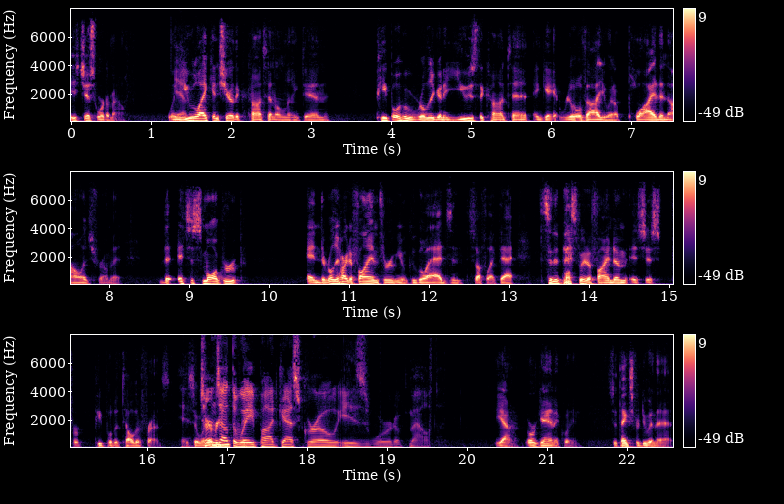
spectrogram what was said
is just word of mouth when yeah. you like and share the content on LinkedIn, people who are really going to use the content and get real value and apply the knowledge from it, it's a small group. and they're really hard to find through you know Google Ads and stuff like that. So the best way to find them is just for people to tell their friends. Yeah. So Turns out the way podcasts grow is word of mouth. Yeah, organically. So thanks for doing that.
